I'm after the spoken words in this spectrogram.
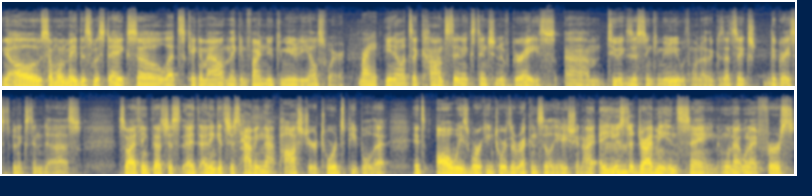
you know, oh, someone made this mistake, so let's kick them out and they can find new community elsewhere. Right. You know, it's a constant extension of grace um, to exist in community with one another because that's the, ex- the, grace that's been extended to us. So I think that's just, I, I think it's just having that posture towards people that it's always working towards a reconciliation. I, it mm used to drive me insane when I when I first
